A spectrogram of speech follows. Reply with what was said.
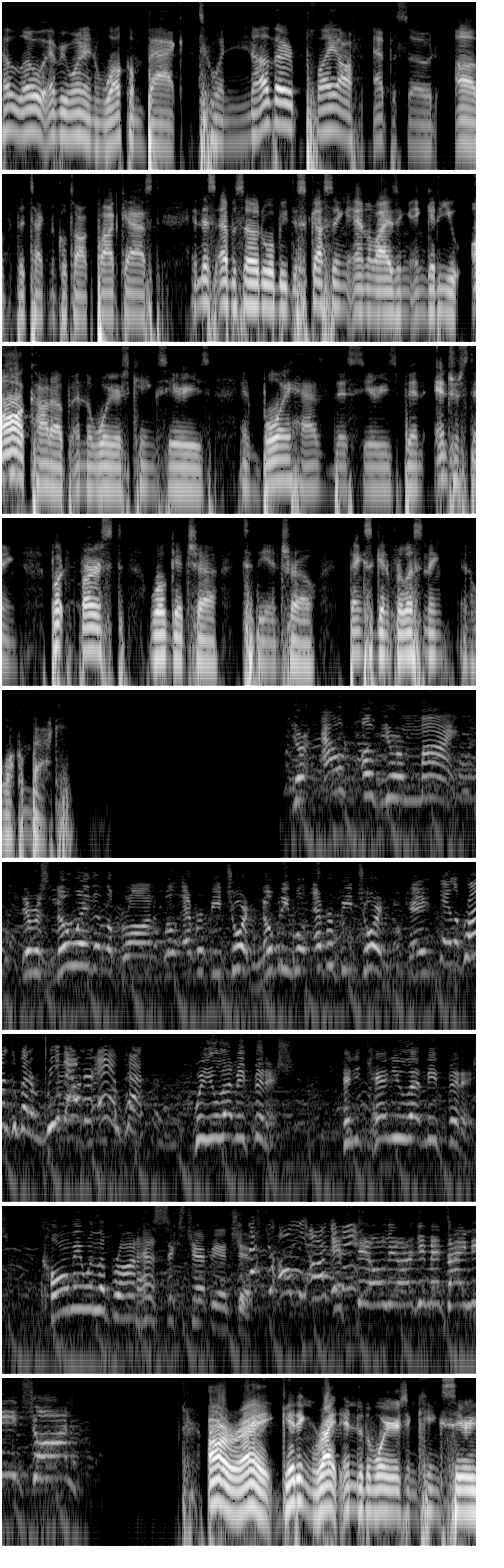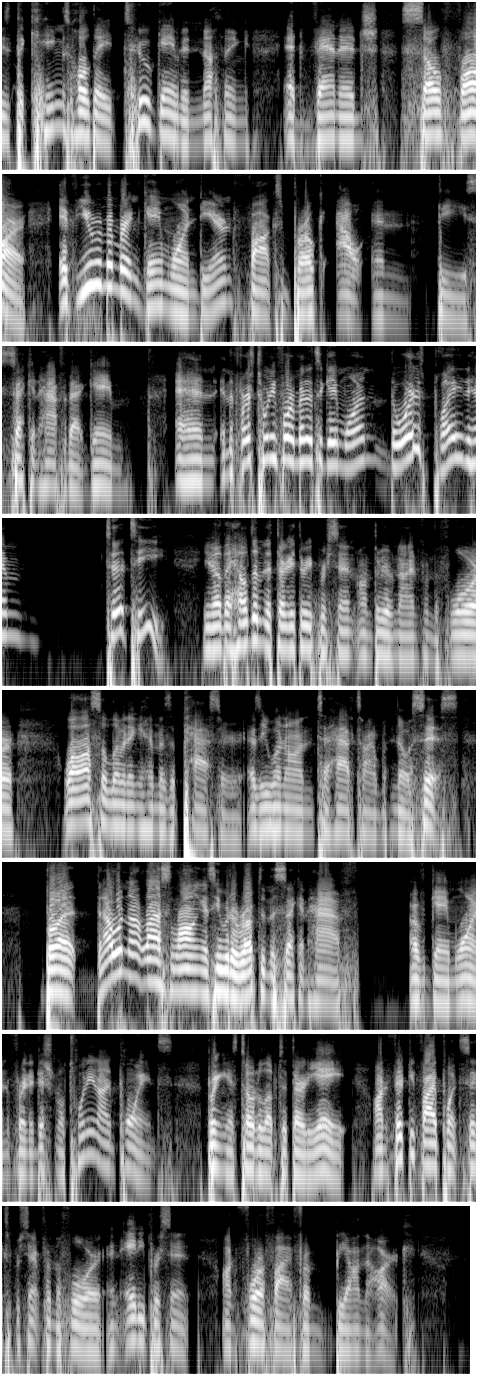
Hello, everyone, and welcome back to another playoff episode of the Technical Talk Podcast. In this episode, we'll be discussing, analyzing, and getting you all caught up in the Warriors King series. And boy, has this series been interesting. But first, we'll get you to the intro. Thanks again for listening, and welcome back. Is no way that LeBron will ever be Jordan. Nobody will ever be Jordan, okay? Okay, LeBron's a better rebounder and passer. Will you let me finish? Can you, can you let me finish? Call me when LeBron has six Is championships. that your only argument? It's the only argument I need, Sean! All right, getting right into the Warriors and Kings series. The Kings hold a two game to nothing advantage so far. If you remember in game one, De'Aaron Fox broke out in the second half of that game. And in the first 24 minutes of game one, the Warriors played him to a T. You know, they held him to 33% on 3 of 9 from the floor, while also limiting him as a passer as he went on to halftime with no assists. But that would not last long as he would erupt in the second half of game one for an additional 29 points, bringing his total up to 38 on 55.6% from the floor and 80% on 4 or 5 from beyond the arc.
